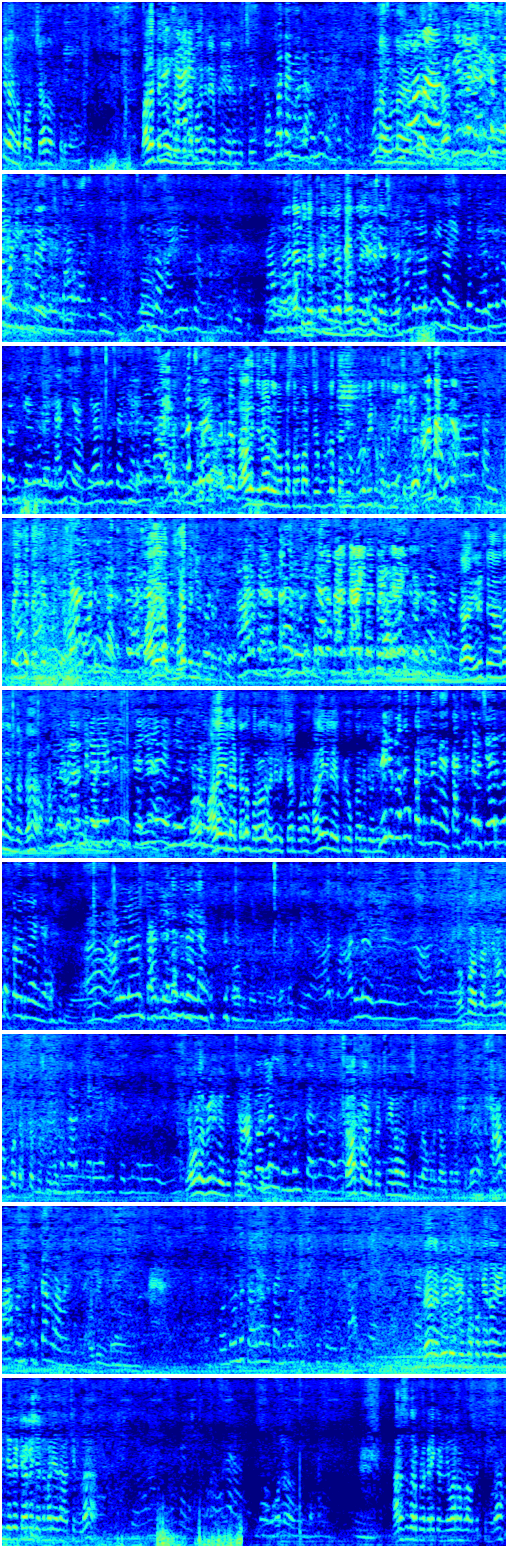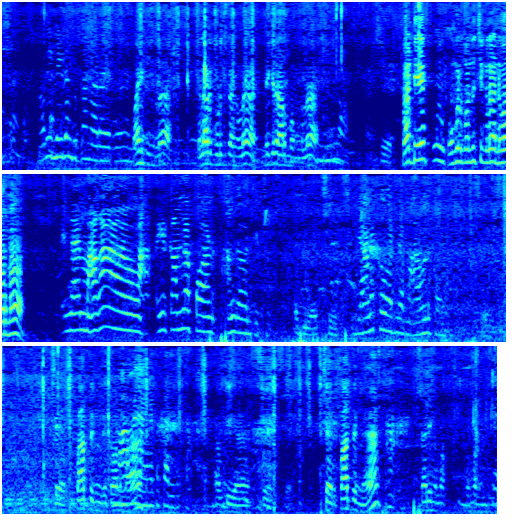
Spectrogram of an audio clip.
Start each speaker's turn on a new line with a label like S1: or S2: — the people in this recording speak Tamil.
S1: வைக்கிறாங்கப்பா சேர் அது போடுவாங்க மழை தண்ணி உங்களுக்கு இந்த பகுதியில் எப்படி இருந்துச்சு?
S2: ரொம்ப தண்ணி தான்
S1: உள்ள உள்ள
S2: முதல்ல
S1: அப்ப எப்படி நீங்க நேரத்துல எங்க இருந்தீங்க?
S2: தண்ணி தண்ணி
S1: நாலஞ்சு நாள் ரொம்ப சிரமமா இருந்துச்சு. உள்ள தண்ணி உள்ள வீட்டுக்குள்ள தண்ணி வச்சுங்களா அப்ப எங்க தங்கி இருந்தீங்க மழையில மழை பெஞ்சிட்டு இருந்திருக்கும்ல. கா- இருட்டாக தானே இருந்திருக்கும். மழை இல்லாட்டாலும் பரவாயில்ல வெளியில சேர் போடுவோம். மழையில எப்படி உட்காந்துட்டு வெளியில?
S2: வீட்டுக்குள்ள தான் உட்காந்துருந்தாங்க கட்டில் மேல சேர் போட்டு உட்காந்துருந்தாங்க ஆடுலாம் காட்டுல வெளியே
S1: ரொம்ப அந்த அஞ்சு நாள் ரொம்ப கஷ்டப்பட்டு எவ்வளவு வீடு இதுக்குள்ள இருக்கு சாப்பாடு பிரச்சனை எல்லாம் வந்துச்சுங்களா உங்களுக்கு அந்த நேரத்துல?
S2: சாப்பாடு கொடுத்தாங்களா
S1: அப்படிங்களா? வேற வீடுக்கு இந்த பக்கம் ஏதாவது இடிஞ்சது டேமேஜ் அந்த மாதிரி ஏதாவது ஆச்சுங்களா? அரசு தரப்புல கிடைக்கிற நிவாரணம்லாம் வந்துருச்சுங்களா? வாங்கிட்டீங்களா? எல்லாரும் கொடுத்துட்டாங்களா? இன்னைக்கு தான் ஆரம்பங்களா பாட்டி உங்களுக்கு வந்துச்சுங்களா நிவாரணம்?
S2: என் மகன் இருக்காமல போன அங்க வந்துச்சு.
S1: அப்படியா? சரி
S2: எனக்கு வரல அவனுக்கு
S1: சரி பார்த்துங்க
S2: தந்துட்டான்.
S1: அப்படியா? சரி சரி. சரி பார்த்துங்க சரிங்கம்மா. ரொம்ப நன்றி?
